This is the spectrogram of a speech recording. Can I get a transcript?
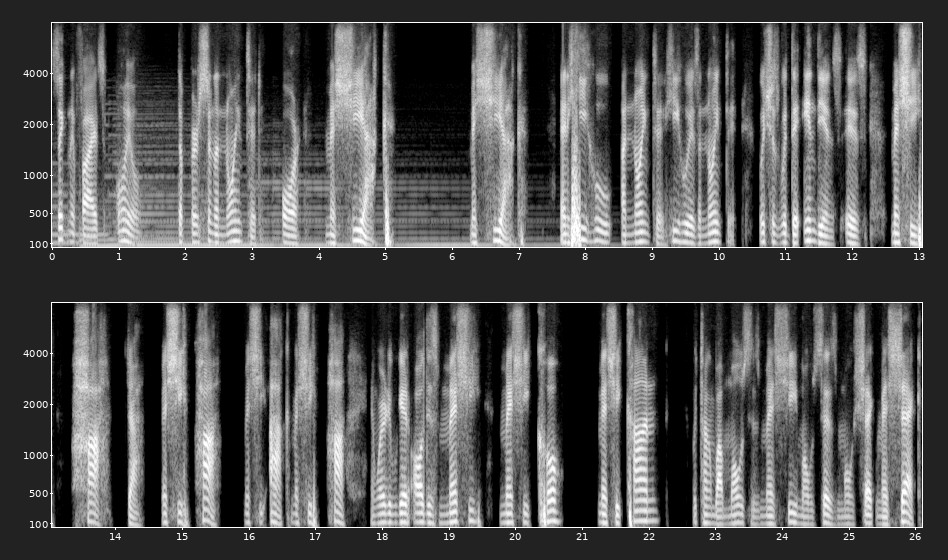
signifies oil, the person anointed, or Meshiach. Meshiach. And he who anointed, he who is anointed, which is with the Indians, is Meshiha. Meshiha. Meshiach. Meshiha. And where do we get all this Meshi, Mexico, Mexican, We're talking about Moses, Meshi, Moses, Moshek, Meshech.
